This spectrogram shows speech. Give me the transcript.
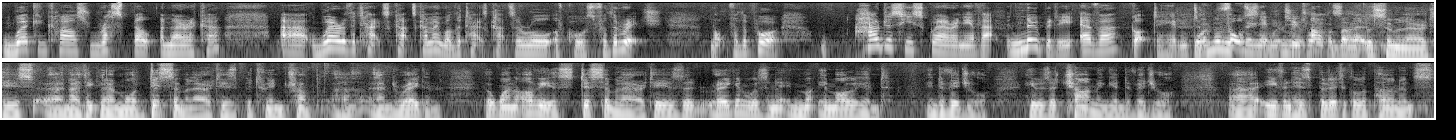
working class Rust Belt America. Uh, where are the tax cuts coming? Well, the tax cuts are all, of course, for the rich, not for the poor. How does he square any of that? Nobody ever got to him to One of the force things him when to we talk answer about the similarities, and I think there are more dissimilarities between Trump uh, and Reagan, but one obvious dissimilarity is that Reagan was an em- emollient individual. He was a charming individual. Uh, even his political opponents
